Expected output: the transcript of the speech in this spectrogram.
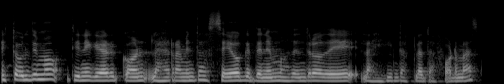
Esto último tiene que ver con las herramientas SEO que tenemos dentro de las distintas plataformas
